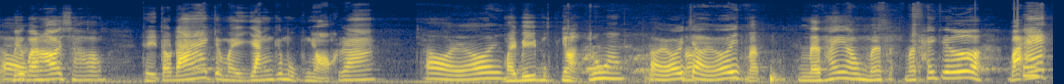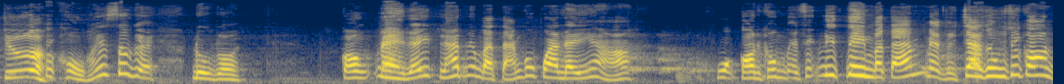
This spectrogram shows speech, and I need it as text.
Trời. biết bà nói sao không? Thì tao đá cho mày văng cái mục nhọt ra. Trời ơi. Mày bị mục nhọt đúng không? Trời ơi Đó. trời ơi. Mày, mày thấy không? Mày, mày thấy chưa? Bà ác chưa? tôi khổ hết sức rồi. Được rồi. Con để đấy lát nữa bà tám có qua đây hả còn không mẹ sẽ đi tìm bà tám mẹ phải trả thù cho con.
